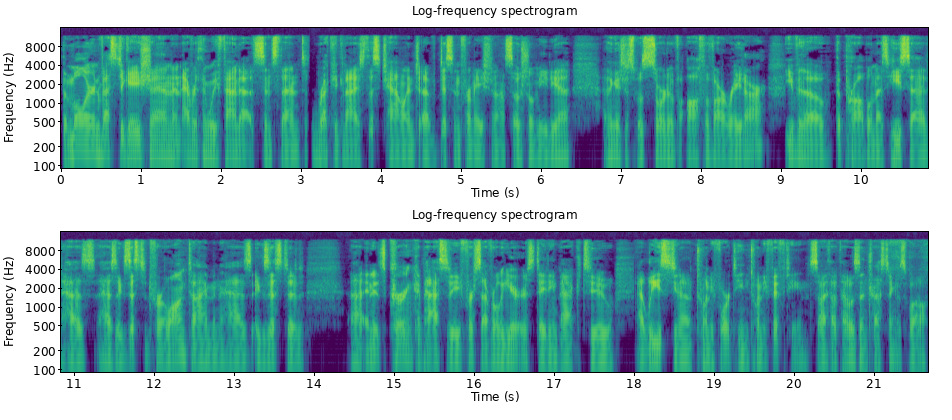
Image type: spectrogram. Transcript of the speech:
the Mueller investigation and everything we found out since then to recognize this challenge of disinformation on social media. I think it just was sort of off of our radar, even though the problem, as he said, has, has existed for a long time and has existed uh, in its current capacity for several years, dating back to at least, you know, 2014, 2015. So I thought that was interesting as well.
